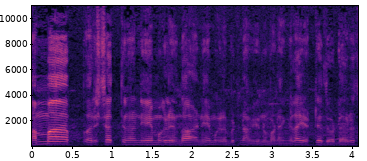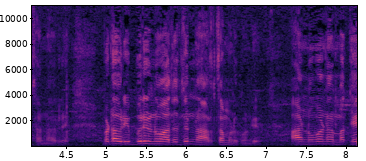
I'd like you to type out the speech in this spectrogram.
ನಮ್ಮ ಪರಿಷತ್ತಿನ ನಿಯಮಗಳಿಂದ ಆ ನಿಯಮಗಳನ್ನ ಬಿಟ್ಟು ನಾವು ಏನು ಮಾಡೋಂಗಿಲ್ಲ. ಎಷ್ಟೇ ದೊಡ್ಡವರು ಸಣ್ಣವ್ರಿ. ಬಟ್ ಅವ್ರಿಬ್ಬರಿಗೂ ಆದದ್ದನ್ನು ನಾವು ಅರ್ಥ ಮಾಡ್ಕೊಂಡ್ವಿ. ಆ ನೋವನ್ನು ಮತ್ತೆ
